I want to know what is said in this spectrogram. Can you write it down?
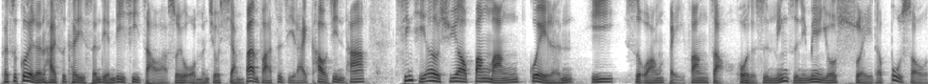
可是贵人还是可以省点力气找啊，所以我们就想办法自己来靠近他。星期二需要帮忙贵人，一是往北方找，或者是名字里面有水的部首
